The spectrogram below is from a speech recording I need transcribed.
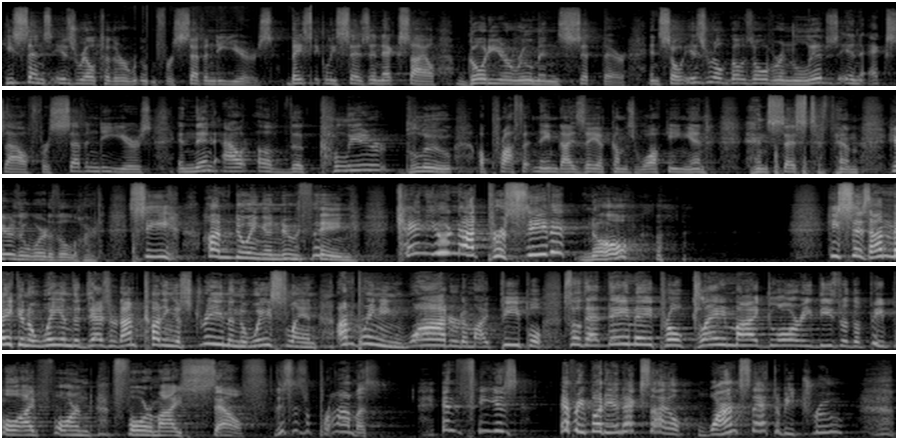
He sends Israel to their room for 70 years. Basically says in exile, go to your room and sit there. And so Israel goes over and lives in exile for 70 years. And then out of the clear blue, a prophet named Isaiah comes walking in and says to them, Hear the word of the Lord. See, I'm doing a new thing. Can you not perceive it? No. He says, I'm making a way in the desert. I'm cutting a stream in the wasteland. I'm bringing water to my people so that they may proclaim my glory. These are the people I formed for myself. This is a promise. And the thing is, everybody in exile wants that to be true.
